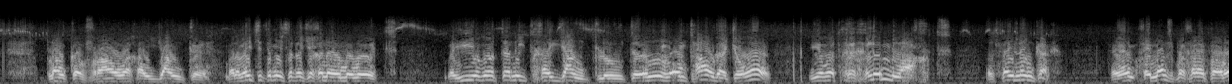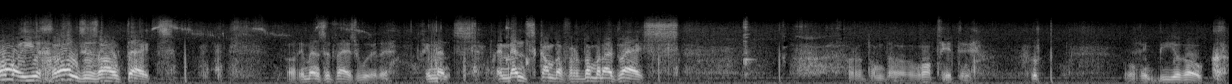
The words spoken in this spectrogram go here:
Blanke vrouwen gaan janken. Maar dan weet je tenminste dat je genomen wordt. Maar hier wordt er niet gejankt, Luton. Onthoud dat, jongen. Hier wordt geglimlacht. Dat is veel linker. Geen, geen mens begrijpt waarom, maar hier grijnzen ze altijd. Kan geen mens het wijs worden. Geen mens. Geen mens kan er verdomme uit wijs. Verdomde rothitte. En geen bier ook.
